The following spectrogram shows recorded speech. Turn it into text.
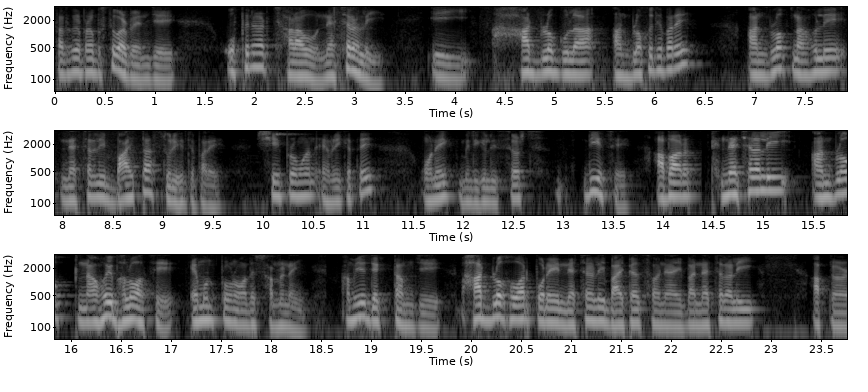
তাতে করে আপনারা বুঝতে পারবেন যে ওপেনার ছাড়াও ন্যাচারালি এই হার্ট ব্লকগুলা আনব্লক হতে পারে আনব্লক না হলে ন্যাচারালি বাইপাস তৈরি হতে পারে। সেই প্রমাণ আমেরিকাতে অনেক মেডিকেল রিসার্চ দিয়েছে। আবার ন্যাচারালি আনব্লক না হয়ে ভালো আছে এমন প্রমাণ আমাদের সামনে নাই। আমিও দেখতাম যে হার্ট ব্লক হওয়ার পরে ন্যাচারালি বাইপাস হয় নাই বা ন্যাচারালি আপনার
